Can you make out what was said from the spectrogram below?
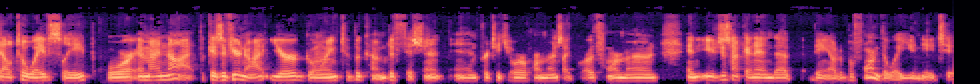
delta wave sleep or am I not? Because if you're not, you're going to become deficient in particular hormones like growth hormone, and you're just not going to end up being able to perform the way you need to.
